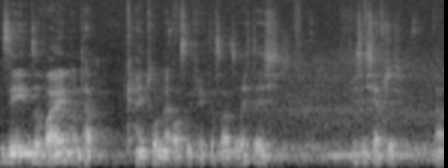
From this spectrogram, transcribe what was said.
sehe ihn so weinen und habe keinen Ton mehr rausgekriegt. Das war so richtig, richtig heftig. Ja.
